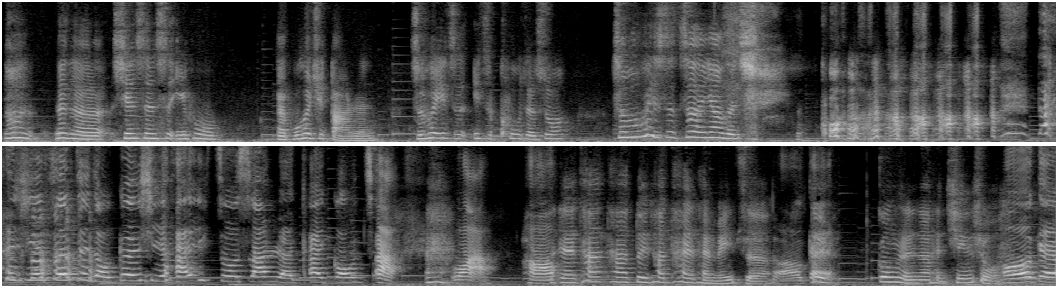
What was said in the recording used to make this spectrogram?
然后那个先生是一副，呃，不会去打人，只会一直一直哭着说，怎么会是这样的情况？但先生这种个性，还做商人开工厂，哇，好，哎，他他对他太太没辙，OK，对工人呢很清楚，OK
